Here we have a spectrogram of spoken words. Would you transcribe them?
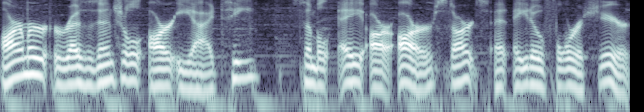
Armor Residential REIT symbol ARR starts at 804 a share.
